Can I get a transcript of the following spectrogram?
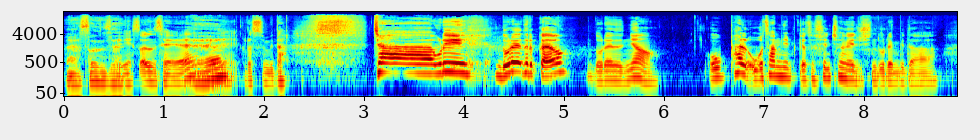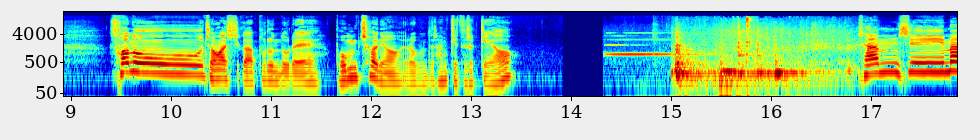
네, 선셋. 예, 선셋. 네. 네, 그렇습니다. 자, 우리 노래 들을까요? 노래는요. 5853님께서 신청해 주신 노래입니다. 선우 정아 씨가 부른 노래 봄처녀 여러분들 함께 들을게요. 잠시만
